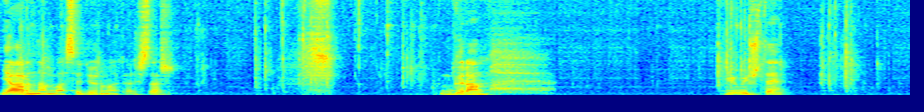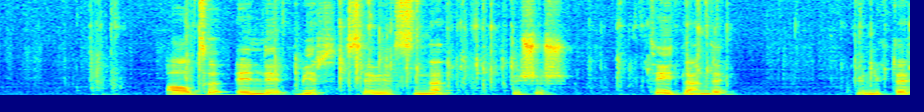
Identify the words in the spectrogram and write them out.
Yarından bahsediyorum arkadaşlar. Gram gümüşte 6.51 seviyesinden düşüş teyitlendi. Günlükte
